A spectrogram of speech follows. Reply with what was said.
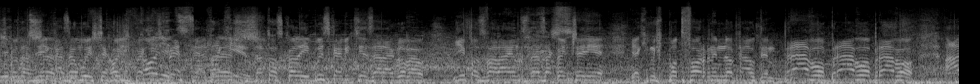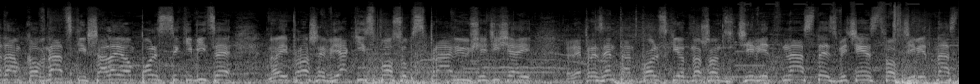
nie. Szkoda, że nie kazał mu jeszcze chodzić po jakiejś Koniec, presji, ale tak jest. Za to z kolei błyskawicznie zareagował, nie pozwalając na zakończenie jakimś potwornym nokautem. Brawo, brawo, brawo. Adam Kownacki, szaleją polscy kibice. No i proszę, w jaki sposób sprawił się dzisiaj reprezentant Polski, odnosząc 19 zwycięstwo w 19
